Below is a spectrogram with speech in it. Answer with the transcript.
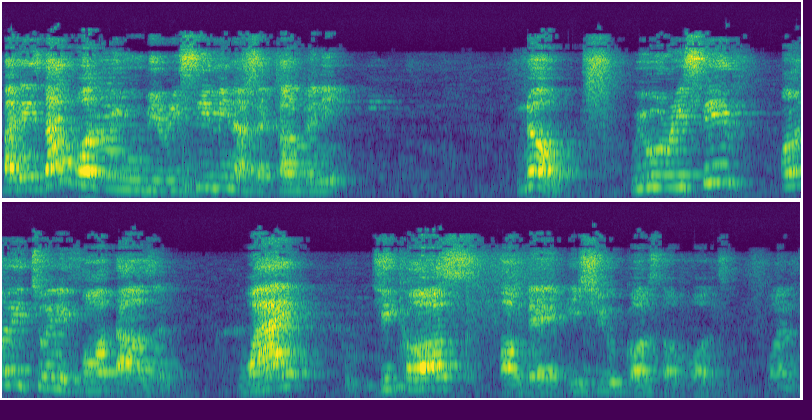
But is that what we will be receiving as a company? No. We will receive only 24,000. Why? Because of the issue cost of what? $1,000.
